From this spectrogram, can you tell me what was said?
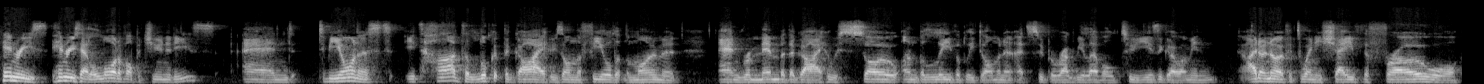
Henry's Henry's had a lot of opportunities, and to be honest, it's hard to look at the guy who's on the field at the moment and remember the guy who was so unbelievably dominant at Super Rugby level two years ago. I mean, I don't know if it's when he shaved the fro or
